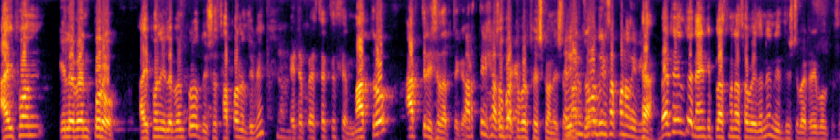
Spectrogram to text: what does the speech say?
IPhone eleven pro iPhone eleven pro দুইশো ছাপ্পান্ন জিবি এটা প্রাইস থাকতেছে মাত্র আটত্রিশ হাজার টাকা। সুপার টুপার ফ্রেশ কন্ডিশন হ্যাঁ ব্যাটারি তো নাইনটি প্লাস মানে সব এই জন্য নির্দিষ্ট ব্যাটারি বলতেছে।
